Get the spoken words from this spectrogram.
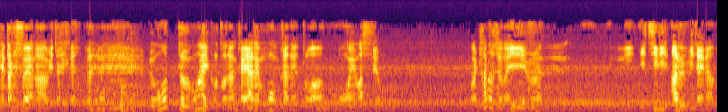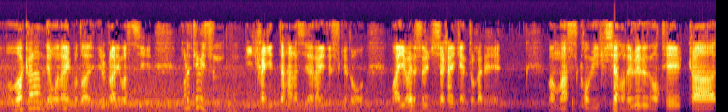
下手くそやな、みたいな。もっとうまいことなんかやれんもんかね、とは思いますよ。まあ、彼女の言い分に一理あるみたいな、わからんでもないことはよくありますし、これテニスに限った話じゃないですけど、まあ、いわゆるそういう記者会見とかで、まあ、マスコミ記者のレベルの低下、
